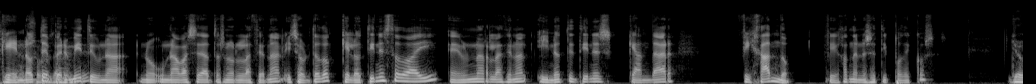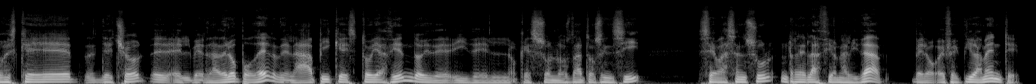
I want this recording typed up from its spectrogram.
que no te permite una, una base de datos no relacional y sobre todo que lo tienes todo ahí en una relacional y no te tienes que andar fijando, fijando en ese tipo de cosas. Yo es que, de hecho, el, verdadero poder de la API que estoy haciendo y de, y de lo que son los datos en sí se basa en su relacionalidad. Pero efectivamente,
